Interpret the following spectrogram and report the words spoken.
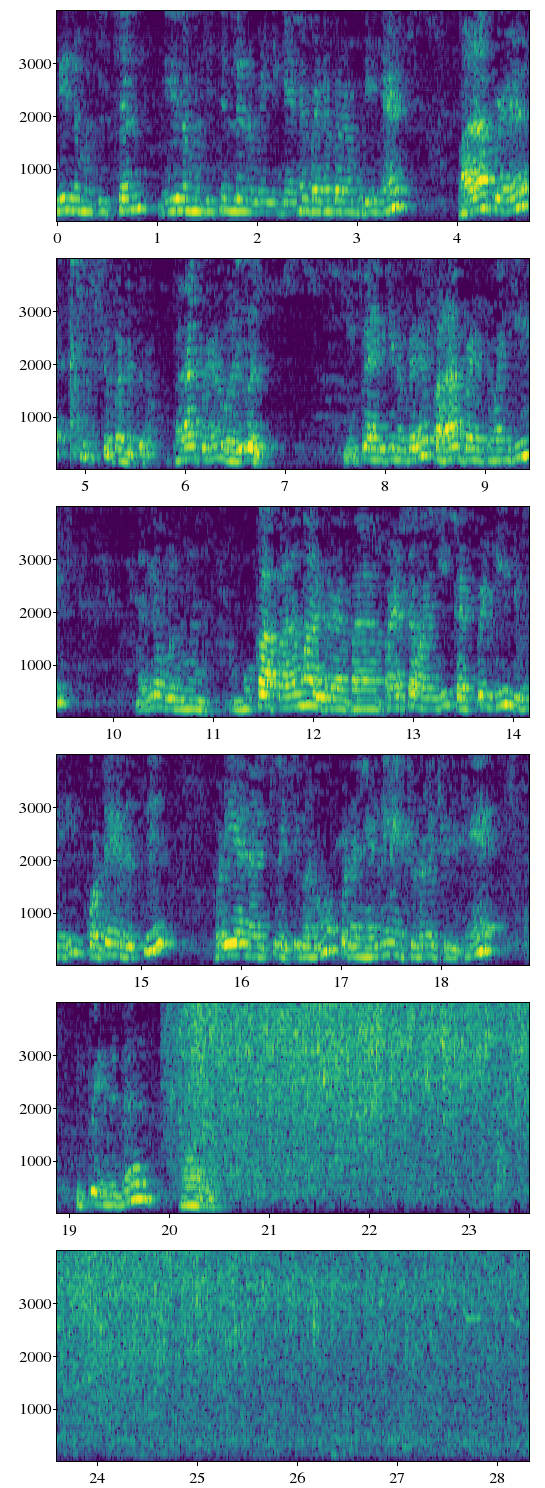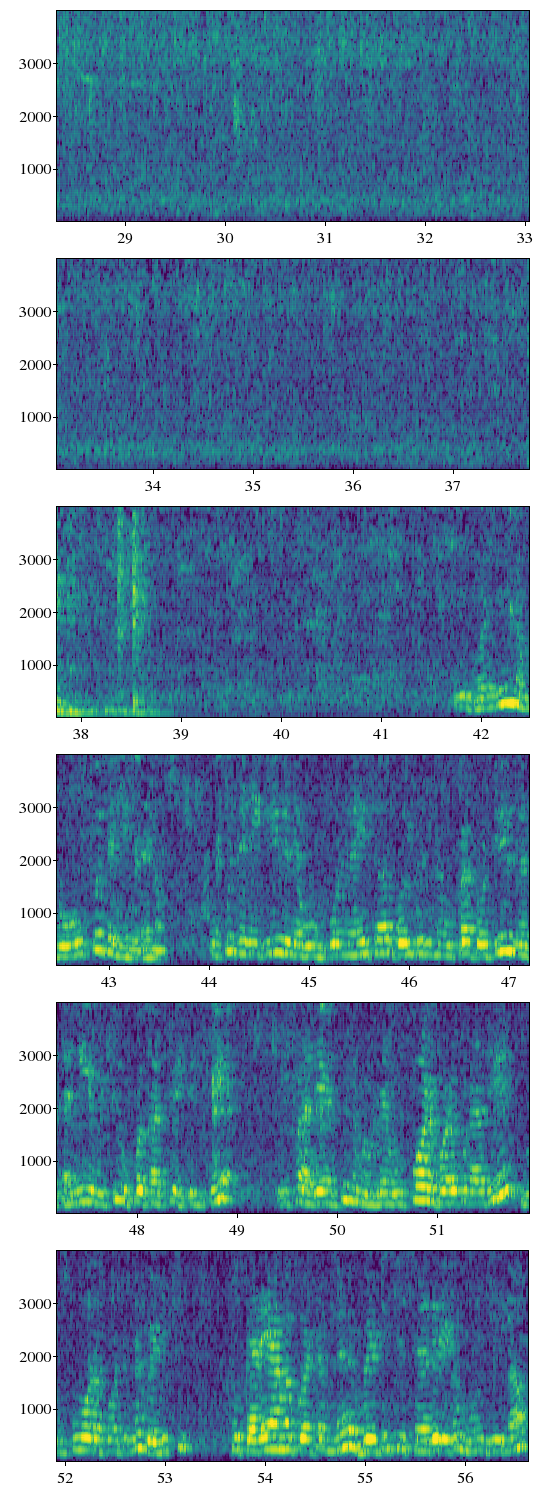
இது நம்ம கிச்சன் இது நம்ம கிச்சனில் நம்ம இன்னைக்கு என்ன பண்ண போகிறோம் அப்படின்னு பலாப்பழ சிப்ஸ் பண்ண போகிறோம் பலாப்பழ வறுவல். இப்போ அதுக்கு நம்ம பலாப்பழத்தை வாங்கி நல்ல ஒரு முக்கால் முக்கா பழமாக இருக்கிற ப பழத்தை வாங்கி கட் பண்ணி இதுமாரி கொட்டையை எடுத்து பொடியாக நறுக்கி வச்சுக்கணும். இப்போ நான் எண்ணெயை சுட வச்சுருக்கேன். இப்போ இதில் இதுக்கு வந்து நம்ம உப்பு தண்ணி விடணும். உப்பு தண்ணிக்கு இதில் உப்பு நைஸாக பொய் பண்ணின உப்பை போட்டு இதில் தண்ணியை விட்டு உப்பை கரைச்சி வச்சுருக்கேன். இப்போ அதை எடுத்து நம்ம விட உப்போட போடக்கூடாது. உப்போட போட்டோம்னா வெடிச்சு உப்பு கரையாமல் போட்டோம்னா வெடிச்சு செதறிடும் மூஞ்சிலாம்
